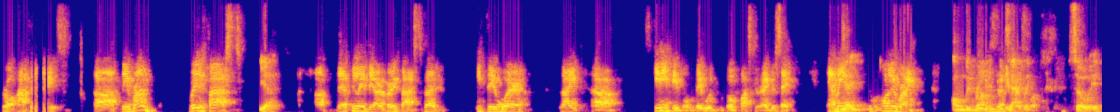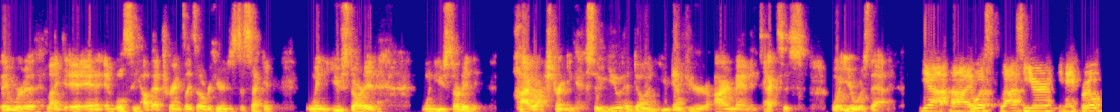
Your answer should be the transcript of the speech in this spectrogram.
pro athletes uh, they run really fast. yeah, Uh, definitely, they are very fast. But if they were like uh, skinny people, they would go faster. I would say. I mean, Yeah. only running. only running exactly. So if they were to like, and, and we'll see how that translates over here in just a second. When you started, when you started Hyrox training, so you had done, you did your Ironman in Texas. What year was that? Yeah, uh, it was last year in April.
